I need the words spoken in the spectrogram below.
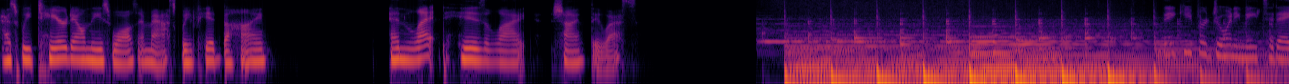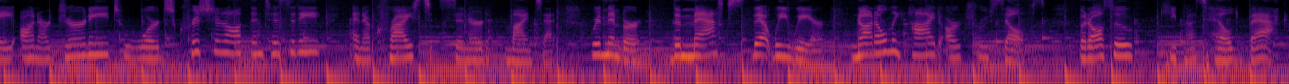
as we tear down these walls and masks we've hid behind and let his light shine through us. Thank you for joining me today on our journey towards Christian authenticity and a Christ centered mindset. Remember, the masks that we wear not only hide our true selves, but also keep us held back,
